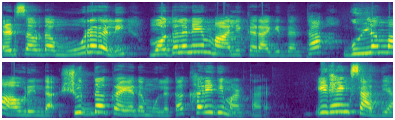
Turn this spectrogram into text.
ಎರಡು ಸಾವಿರದ ಮೂರರಲ್ಲಿ ಮೊದಲನೇ ಮಾಲೀಕರಾಗಿದ್ದಂಥ ಗುಳ್ಳಮ್ಮ ಅವರಿಂದ ಶುದ್ಧ ಕ್ರಯದ ಮೂಲಕ ಖರೀದಿ ಮಾಡ್ತಾರೆ. ಇದು ಹೆಂಗೆ ಸಾಧ್ಯ?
